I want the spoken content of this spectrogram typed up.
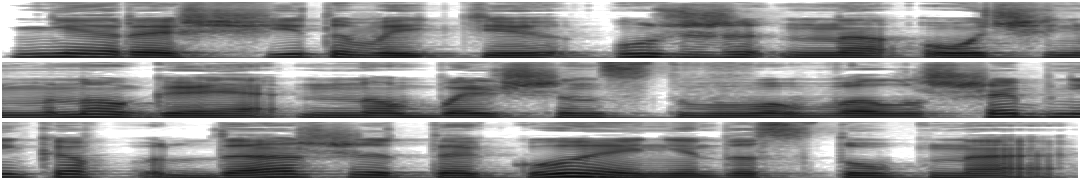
Не рассчитывайте уже на очень многое, но большинству волшебников даже такое недоступно.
